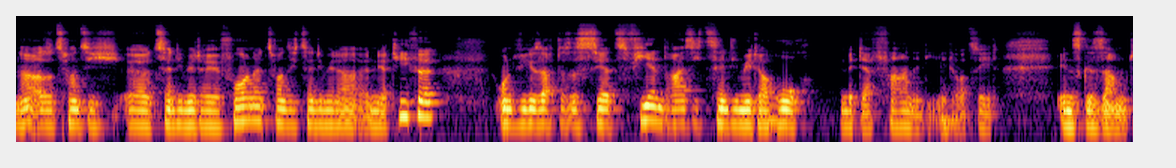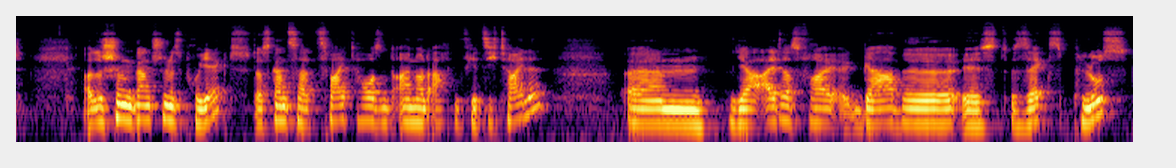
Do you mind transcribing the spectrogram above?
Ne, also 20 äh, cm hier vorne, 20 cm in der Tiefe. Und wie gesagt, das ist jetzt 34 cm hoch mit der Fahne, die ihr dort seht, insgesamt. Also schon ein ganz schönes Projekt. Das Ganze hat 2148 Teile. Ähm, ja, Altersfreigabe ist 6 plus.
